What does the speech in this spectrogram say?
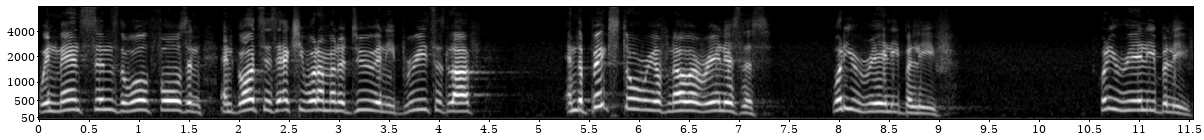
when man sins, the world falls, and, and God says, actually, what I'm going to do, and he breathes his life. And the big story of Noah really is this what do you really believe? What do you really believe?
